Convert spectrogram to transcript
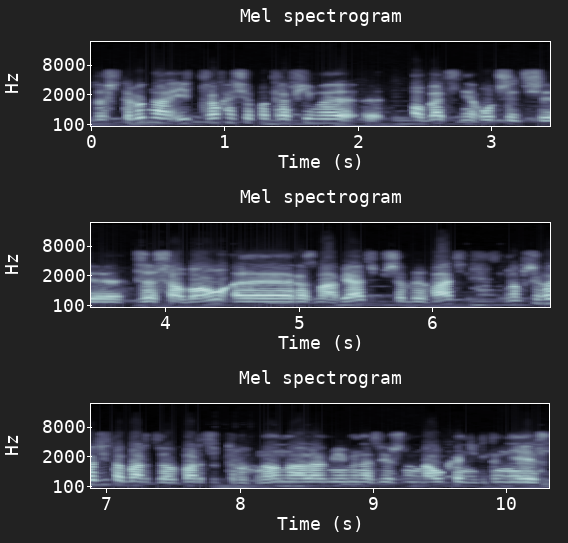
dość trudna i trochę się potrafimy e, obecnie uczyć e, ze sobą, e, rozmawiać, przebywać. No przychodzi to bardzo, bardzo trudno, no ale miejmy nadzieję, że nauka nigdy nie jest,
